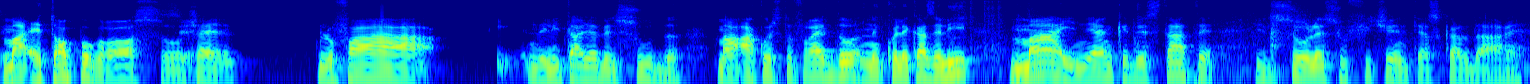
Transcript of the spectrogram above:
ma è troppo grosso, Sì. cioè lo fa nell'Italia del sud, ma a questo freddo, in quelle case lì, mai, neanche d'estate, il sole è sufficiente a scaldare.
